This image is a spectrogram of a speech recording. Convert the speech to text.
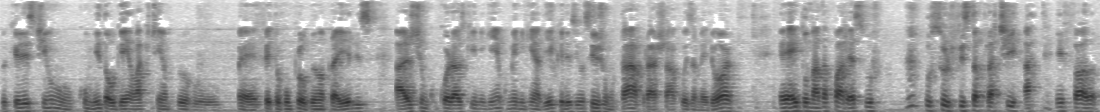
porque eles tinham comido alguém lá que tinha é, feito algum problema pra eles. Aí eles tinham concordado que ninguém ia comer ninguém ali, que eles iam se juntar pra achar a coisa melhor. É, e do nada aparece o, o surfista prateado e fala:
